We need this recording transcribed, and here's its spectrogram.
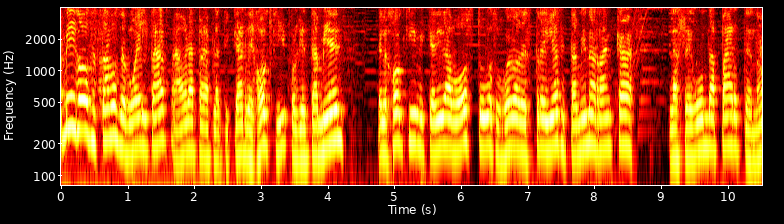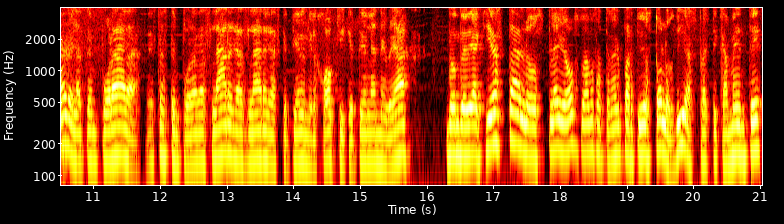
Amigos, estamos de vuelta ahora para platicar de hockey, porque también el hockey, mi querida voz, tuvo su juego de estrellas y también arranca la segunda parte, ¿no? De la temporada, estas temporadas largas, largas que tienen el hockey, que tiene la NBA, donde de aquí hasta los playoffs vamos a tener partidos todos los días prácticamente.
